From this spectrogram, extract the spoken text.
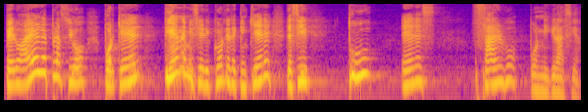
Pero a Él le plació porque Él tiene misericordia de quien quiere decir, tú eres salvo por mi gracia.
